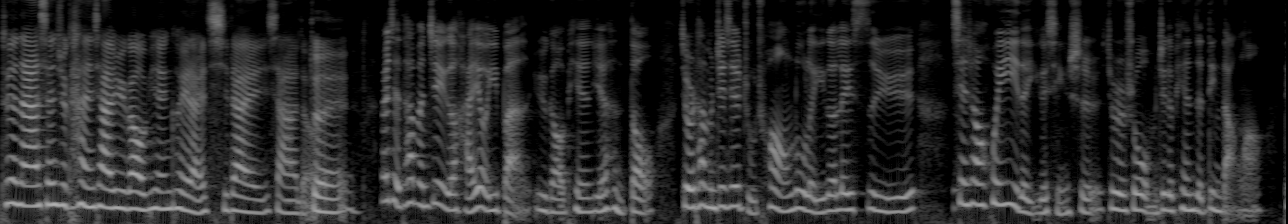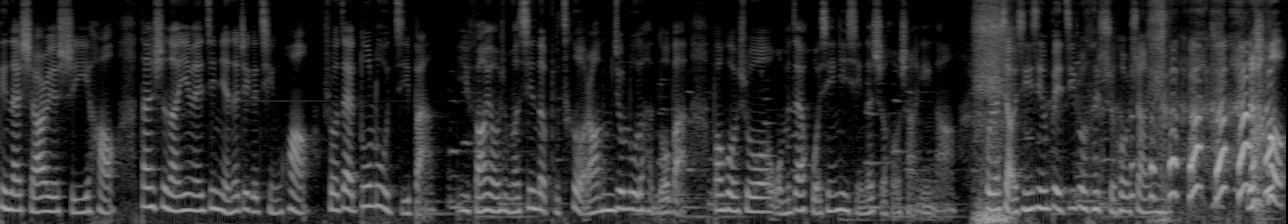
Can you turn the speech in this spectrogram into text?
推荐大家先去看一下预告片，可以来期待一下的。，对，而且他们这个还有一版预告片也很逗，就是他们这些主创录了一个类似于线上会议的一个形式，就是说我们这个片子定档了。定在十二月十一号，但是呢，因为今年的这个情况，说再多录几版，以防有什么新的不测，然后他们就录了很多版，包括说我们在火星逆行的时候上映啊，或者小行星被击中的时候上映。然后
